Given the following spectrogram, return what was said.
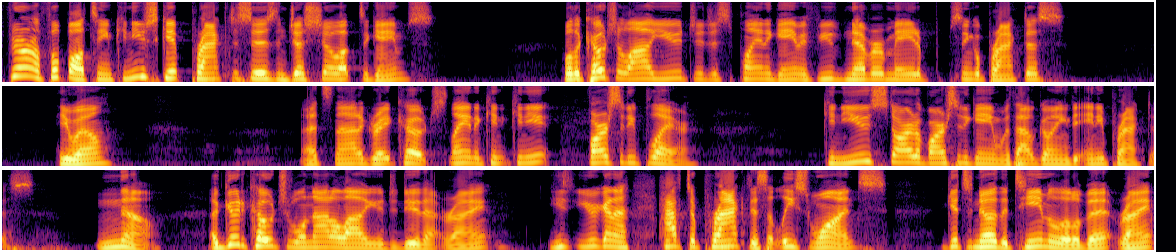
if you're on a football team, can you skip practices and just show up to games? Will the coach allow you to just play in a game if you've never made a single practice? He will? That's not a great coach. Landon, can, can you, varsity player, can you start a varsity game without going to any practice? No. A good coach will not allow you to do that, right? He's, you're going to have to practice at least once, get to know the team a little bit, right?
